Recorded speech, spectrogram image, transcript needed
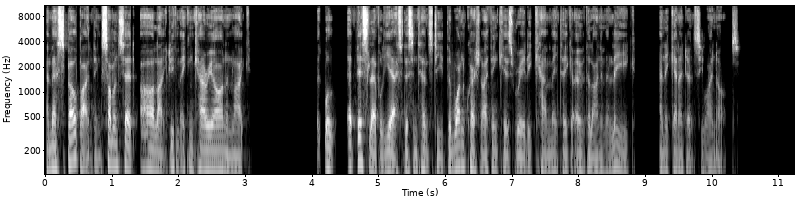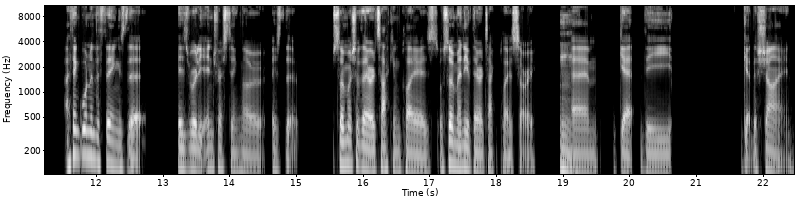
and they're spellbinding. Someone said, Oh, like, do you think they can carry on? And like, well, at this level, yes, this intensity. The one question I think is really, can they take it over the line in the league? And again, I don't see why not. I think one of the things that is really interesting though is that so much of their attacking players, or so many of their attacking players, sorry, Mm. um, get the get the shine.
